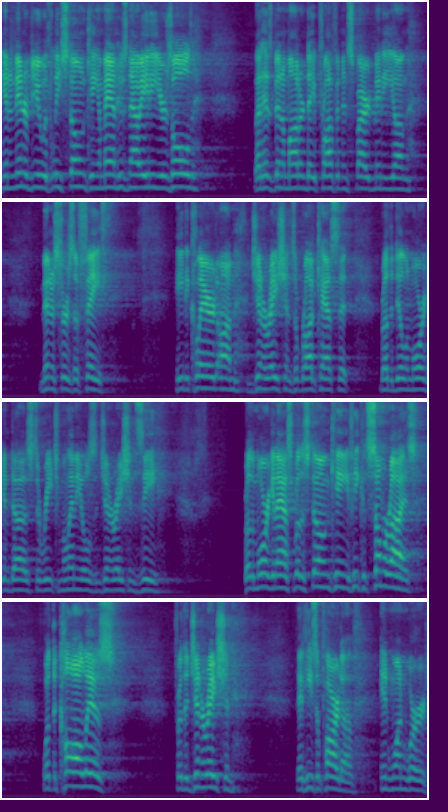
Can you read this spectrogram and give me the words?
In an interview with Lee Stoneking, a man who's now 80 years old, but has been a modern day prophet and inspired many young ministers of faith, he declared on Generations, a broadcast that Brother Dylan Morgan does to reach millennials and Generation Z. Brother Morgan asked Brother Stoneking if he could summarize what the call is for the generation that he's a part of in one word.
